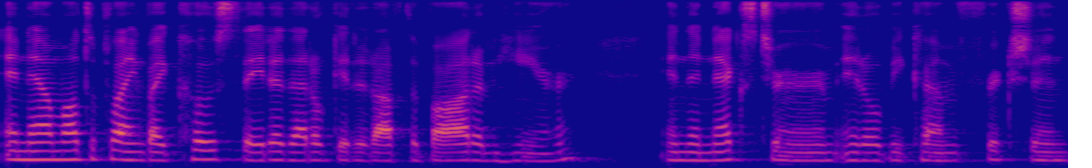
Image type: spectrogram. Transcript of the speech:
And now multiplying by cos theta, that'll get it off the bottom here. In the next term, it'll become friction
